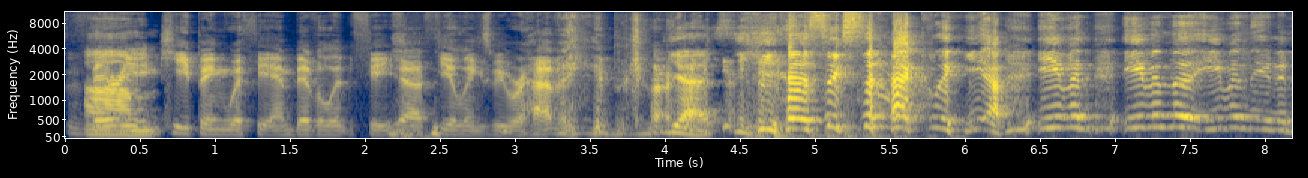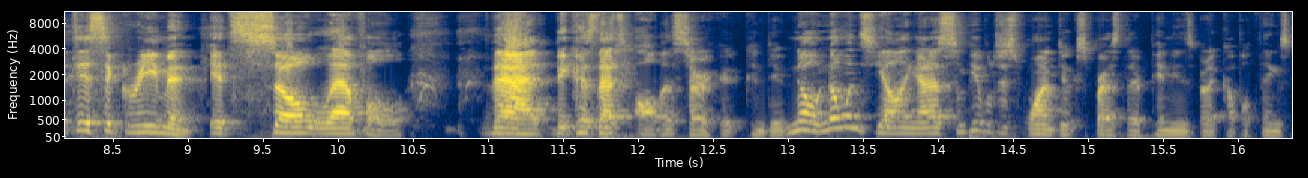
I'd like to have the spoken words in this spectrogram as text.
Very in Um, keeping with the ambivalent fe- uh, feelings we were having in Picard. yes yes exactly yeah even even the even in a disagreement it's so level that because that's all that Star can do. No no one's yelling at us. Some people just wanted to express their opinions about a couple things.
